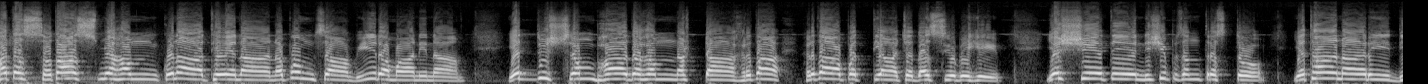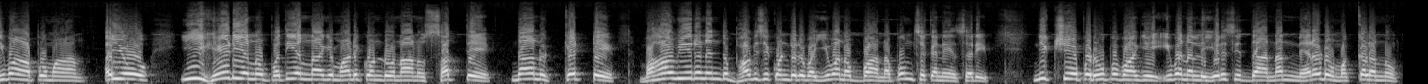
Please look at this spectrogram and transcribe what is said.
हत सतास्म्य हम कुनाथेना नपुंसा वीरमानिना। यद्युश्रम्भादहम नष्टा हृता हृतापत्या च दस्युभिः। ಯಶ್ಯೇತೆ ನಿಶಿಪ್ ಸಂತ್ರಸ್ತೋ ಯಥಾನಾರಿ ನಾರಿ ಅಪಮಾನ್ ಅಯ್ಯೋ, ಈ ಹೇಡಿಯನ್ನು ಪತಿಯನ್ನಾಗಿ ಮಾಡಿಕೊಂಡು ನಾನು ಸತ್ತೆ, ನಾನು ಕೆಟ್ಟೆ, ಮಹಾವೀರನೆಂದು ಭಾವಿಸಿಕೊಂಡಿರುವ ಇವನೊಬ್ಬ ನಪುಂಸಕನೇ ಸರಿ. ನಿಕ್ಷೇಪ ರೂಪವಾಗಿ ಇವನಲ್ಲಿ ಇರಿಸಿದ್ದ ನನ್ನೆರಡು ಮಕ್ಕಳನ್ನು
